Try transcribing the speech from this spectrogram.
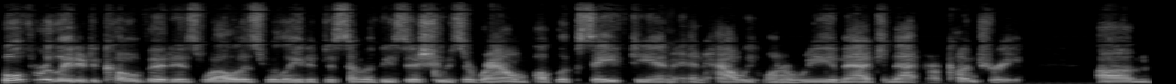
both related to covid as well as related to some of these issues around public safety and, and how we want to reimagine that in our country. Um,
